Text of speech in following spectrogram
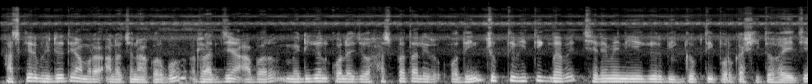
আজকের ভিডিওতে আমরা আলোচনা করব রাজ্যে আবারও মেডিকেল কলেজ ও হাসপাতালের অধীন চুক্তিভিত্তিকভাবে ছেলেমেয়ে নিয়োগের বিজ্ঞপ্তি প্রকাশিত হয়েছে।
